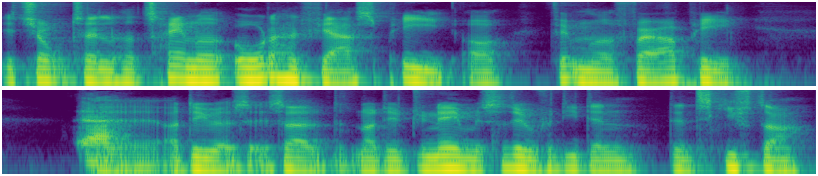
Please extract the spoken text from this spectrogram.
et sjovt tal, der hedder 378p og 540p. Ja. Øh, og det er jo, altså, så, når det er dynamisk, så er det jo fordi, den, den skifter,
